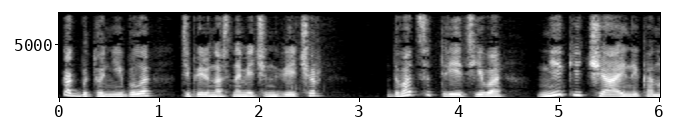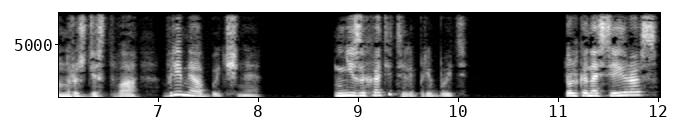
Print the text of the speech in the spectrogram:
Как бы то ни было, теперь у нас намечен вечер 23-го, некий чайный канун Рождества, время обычное. Не захотите ли прибыть? Только на сей раз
